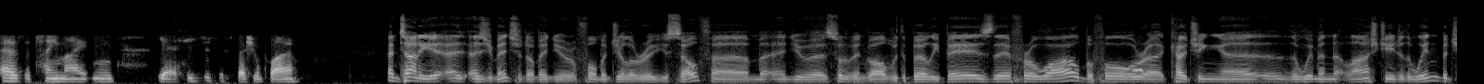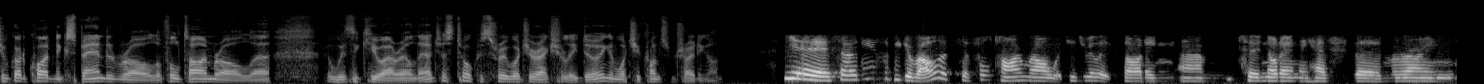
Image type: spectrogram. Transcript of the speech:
as a teammate. And yeah, she's just a special player. And Tony, as you mentioned, I mean, you're a former Jillaroo yourself, um, and you were sort of involved with the Burleigh Bears there for a while before uh, coaching uh, the women last year to the win. But you've got quite an expanded role, a full-time role uh, with the QRL now. Just talk us through what you're actually doing and what you're concentrating on. Yeah, so it is a bigger role. It's a full-time role, which is really exciting um, to not only have the Maroons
